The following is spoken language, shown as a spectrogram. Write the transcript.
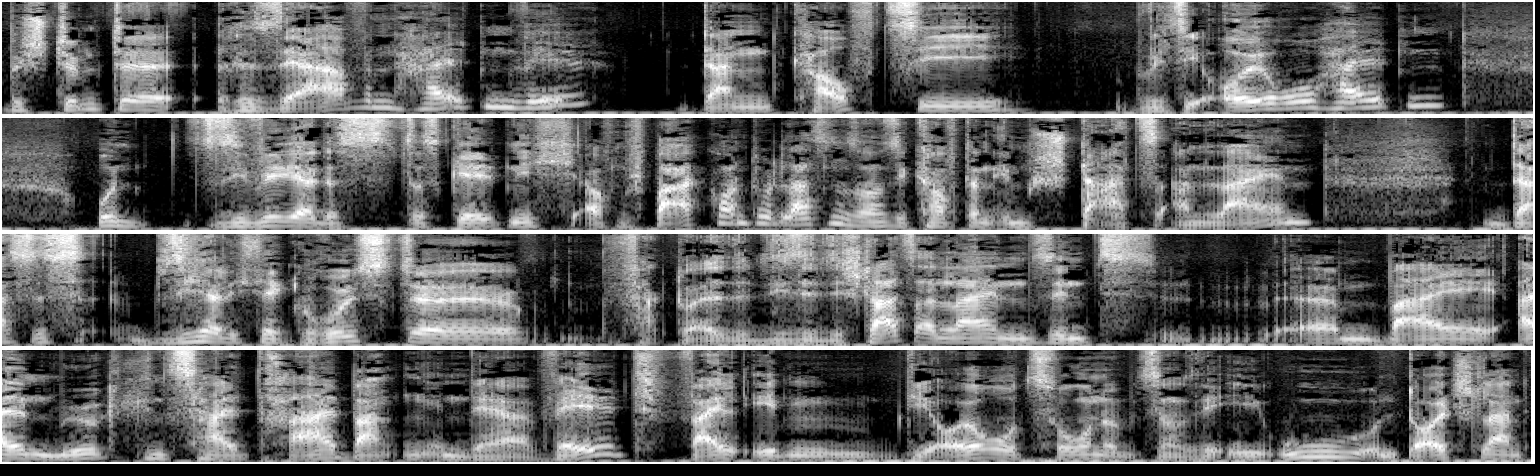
bestimmte Reserven halten will, dann kauft sie, will sie Euro halten und sie will ja das, das Geld nicht auf dem Sparkonto lassen, sondern sie kauft dann eben Staatsanleihen. Das ist sicherlich der größte Faktor. Also diese die Staatsanleihen sind ähm, bei allen möglichen Zentralbanken in der Welt, weil eben die Eurozone bzw. EU und Deutschland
